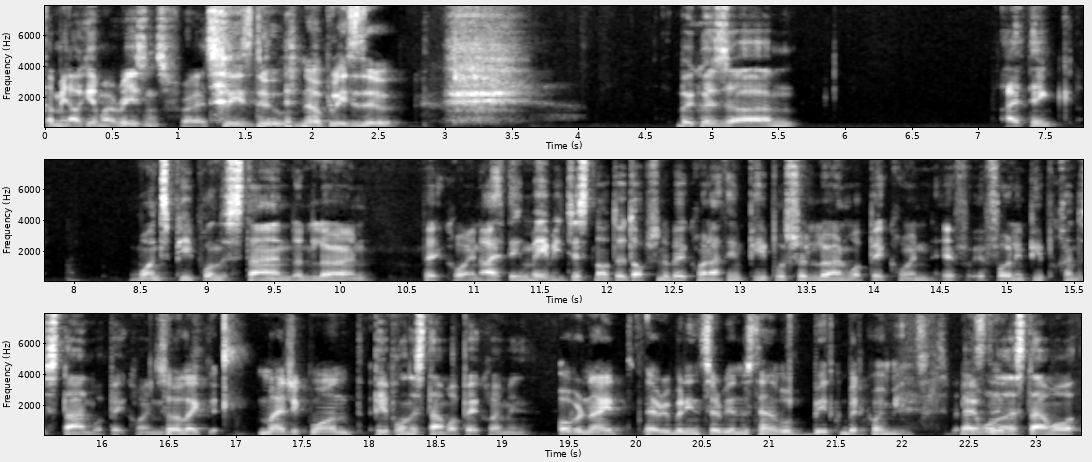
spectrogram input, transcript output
I mean, I'll give my reasons for it. Please do. no, please do. because um, I think once people understand and learn Bitcoin, I think maybe just not the adoption of Bitcoin. I think people should learn what Bitcoin. If if only people can understand what Bitcoin means. So like magic wand people understand what Bitcoin means. overnight, everybody in Serbia understands what Bitcoin means. That's everyone understand what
